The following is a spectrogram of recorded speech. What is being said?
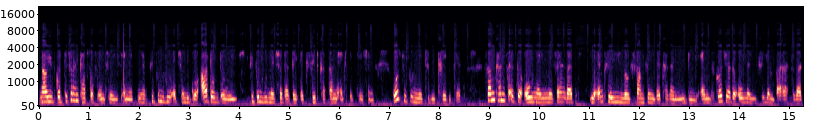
Now you've got different types of employees and you have people who actually go out of the way, people who make sure that they exceed customer expectations. Those people need to be credited. Sometimes as the owner, you may find that your employee knows something better than you do. And because you're the owner, you feel embarrassed that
